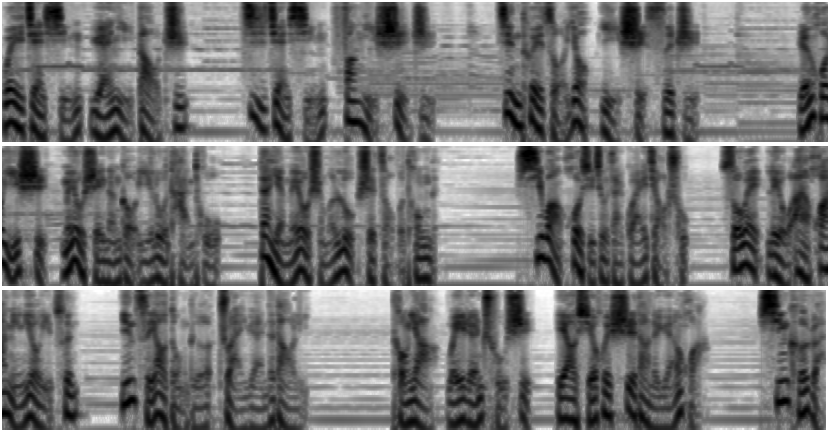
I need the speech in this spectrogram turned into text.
未见行，圆以道之；既见行，方以事之。进退左右，以事思之。人活一世，没有谁能够一路坦途，但也没有什么路是走不通的。希望或许就在拐角处。所谓柳暗花明又一村，因此要懂得转圆的道理。同样，为人处事。”也要学会适当的圆滑，心可软，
